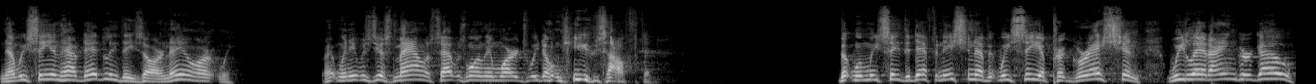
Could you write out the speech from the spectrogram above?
Now we're seeing how deadly these are now, aren't we? Right? When it was just malice, that was one of them words we don't use often. But when we see the definition of it, we see a progression. We let anger go,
